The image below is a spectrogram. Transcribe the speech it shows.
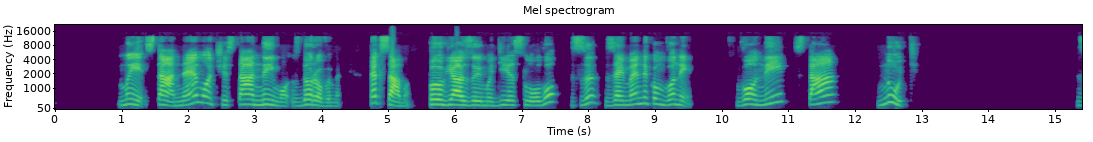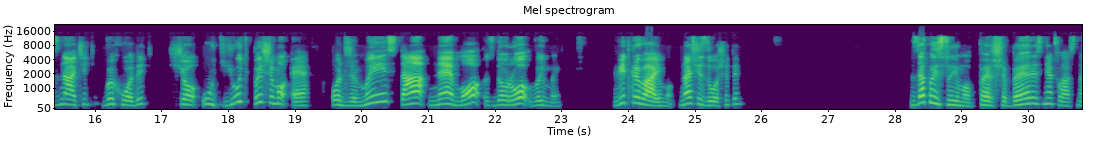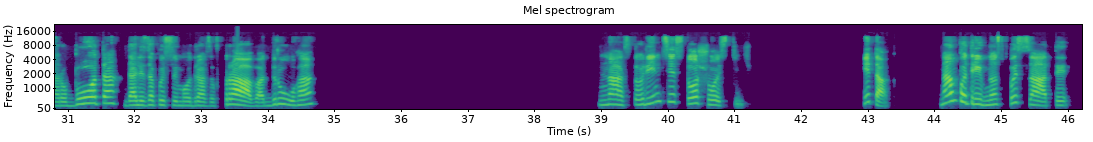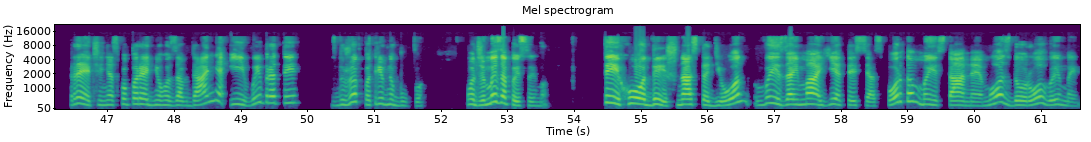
ми станемо чи станемо здоровими. Так само пов'язуємо дієслово з займенником вони. Вони стануть. Значить, виходить, що уть-ють пишемо е. Отже, ми станемо здоровими. Відкриваємо наші зошити. Записуємо 1 березня, класна робота. Далі записуємо одразу вправа, друга. На сторінці 106. І так, нам потрібно списати речення з попереднього завдання і вибрати з дужок потрібну букву. Отже, ми записуємо. Ти ходиш на стадіон, ви займаєтеся спортом, ми станемо здоровими.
